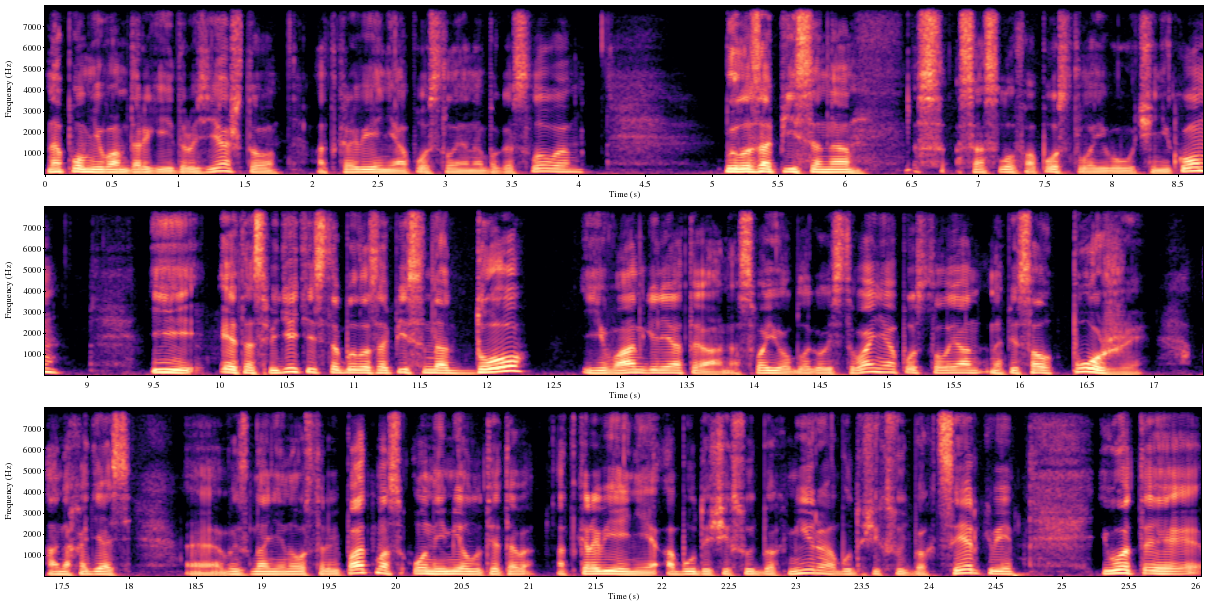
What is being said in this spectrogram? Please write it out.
Напомню вам, дорогие друзья, что откровение апостола Иоанна Богослова было записано со слов апостола его учеником и это свидетельство было записано до Евангелия от Иоанна. Свое благовествование апостол Иоанн написал позже, а находясь э, в изгнании на острове Патмос, он имел вот это откровение о будущих судьбах мира, о будущих судьбах церкви. И вот э,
